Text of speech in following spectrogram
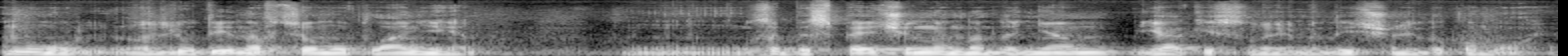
ну, людина в цьому плані забезпечена наданням якісної медичної допомоги.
